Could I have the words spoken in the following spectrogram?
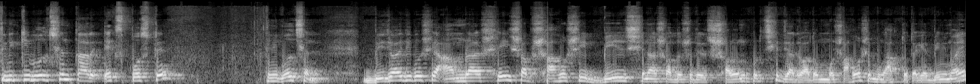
তিনি কি বলছেন তার এক্স পোস্টে তিনি বলছেন বিজয় দিবসে আমরা সেই সব সাহসী বীর সেনা সদস্যদের স্মরণ করছি, যাদের অদম্য সাহস এবং আত্মত্যাগের বিনিময়ে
